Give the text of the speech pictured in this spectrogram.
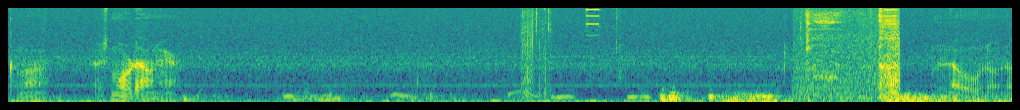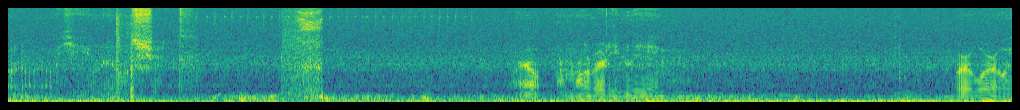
Come on. There's more down here. No, no, no, no, no, you little shit. Well, I'm already bleeding. Where were we?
